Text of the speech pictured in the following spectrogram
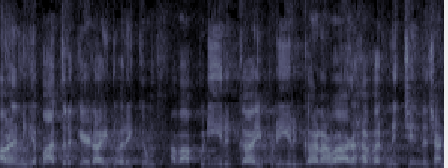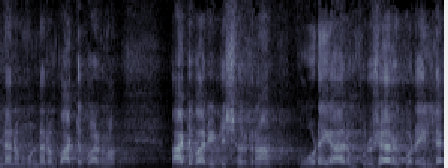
அவளை நீங்கள் பார்த்துருக்கேடா இது வரைக்கும் அவள் அப்படி இருக்கா இப்படி இருக்கான்னு அவள் அழகாக வர்ணித்து இந்த சண்டனம் முண்டனும் பாட்டு பாடினான் பாட்டு பாடிட்டு சொல்கிறான் கூட யாரும் புருஷாரர் கூட இல்லை.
